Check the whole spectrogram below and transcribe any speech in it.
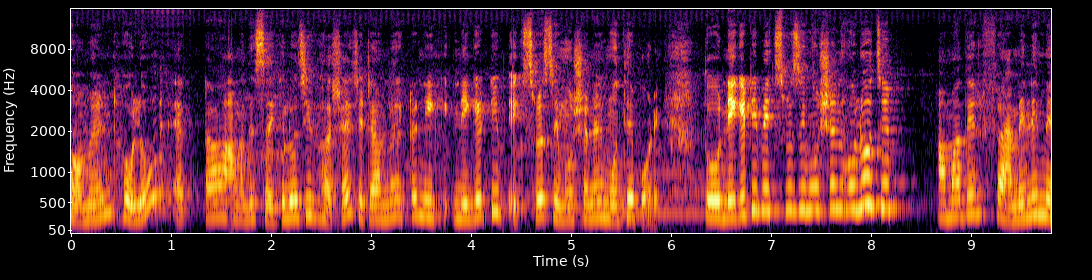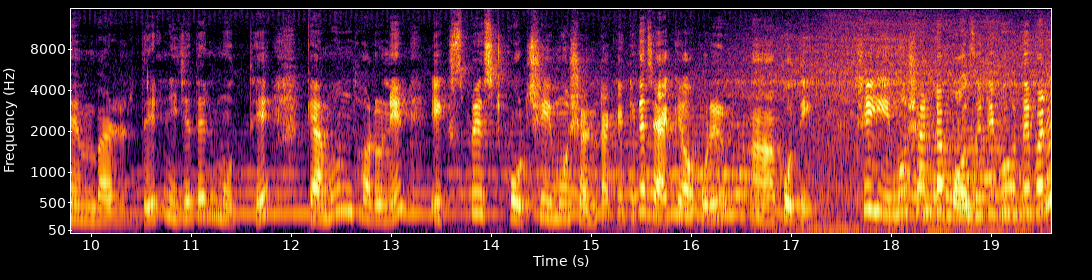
কমেন্ট হলো একটা আমাদের সাইকোলজি ভাষায় যেটা আমরা একটা নেগেটিভ এক্সপ্রেস ইমোশনের মধ্যে পড়ে। তো নেগেটিভ এক্সপ্রেস ইমোশন হলো যে আমাদের ফ্যামিলি মেম্বারদের নিজেদের মধ্যে কেমন ধরনের এক্সপ্রেসড করছে ইমোশনটাকে ঠিক আছে? একে অপরের প্রতি। সেই ইমোশানটা পজিটিভও হতে পারে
